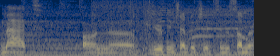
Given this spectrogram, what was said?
Matt on uh, European Championships in the summer.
